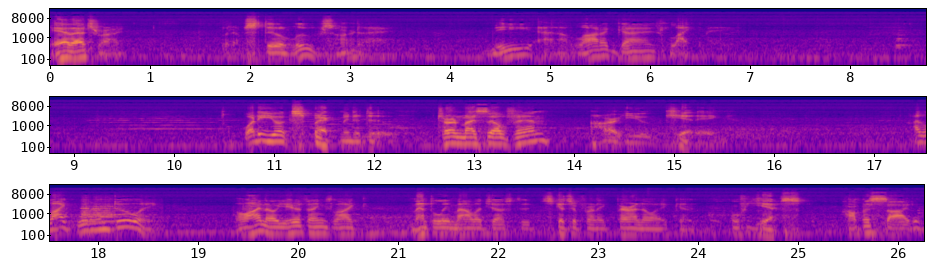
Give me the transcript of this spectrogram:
Yeah, that's right. But I'm still loose, aren't I? Me and a lot of guys like me. What do you expect me to do? Turn myself in? Are you kidding? I like what I'm doing. Oh, I know. You hear things like mentally maladjusted, schizophrenic, paranoid, and, oh, yes, homicidal.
